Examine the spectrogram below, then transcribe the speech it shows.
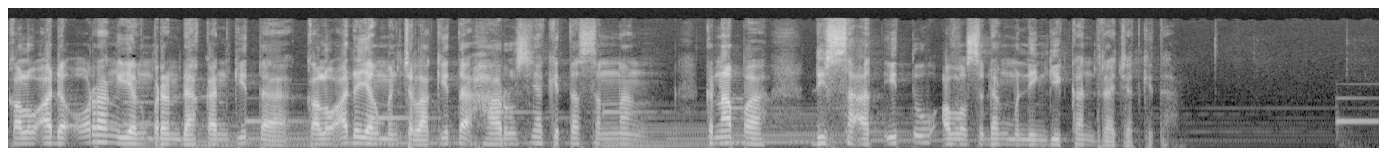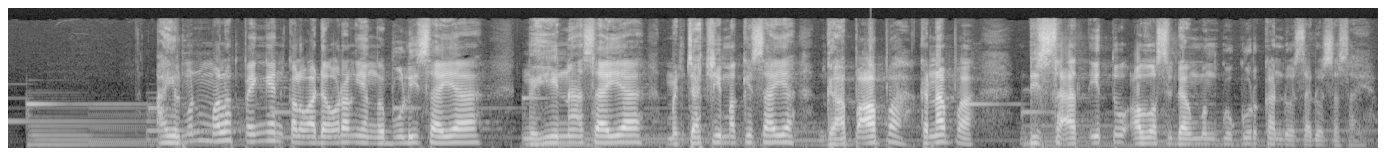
Kalau ada orang yang merendahkan kita, kalau ada yang mencela kita, harusnya kita senang. Kenapa? Di saat itu Allah sedang meninggikan derajat kita. Ahilman malah pengen kalau ada orang yang ngebully saya, ngehina saya, mencaci maki saya, gak apa-apa. Kenapa? Di saat itu Allah sedang menggugurkan dosa-dosa saya.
